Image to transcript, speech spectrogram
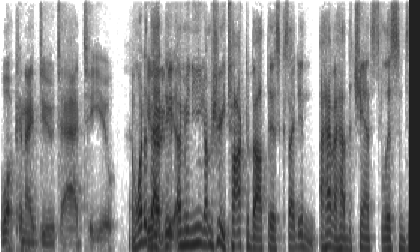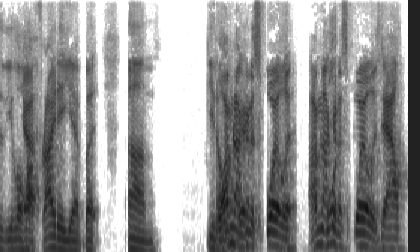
What can I do to add to you? And what did You that what I do? mean? I mean, you, I'm sure you talked about this because I didn't, I haven't had the chance to listen to the Aloha Yeah. Friday yet, but, um, you know, well, I'm not going to spoil it. I'm not Well- going to spoil it, Dal.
